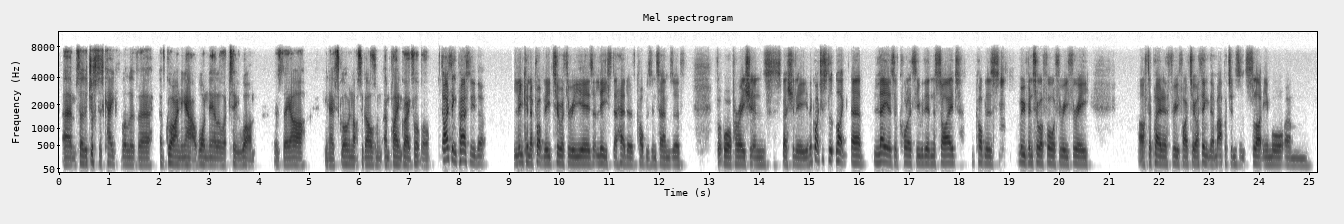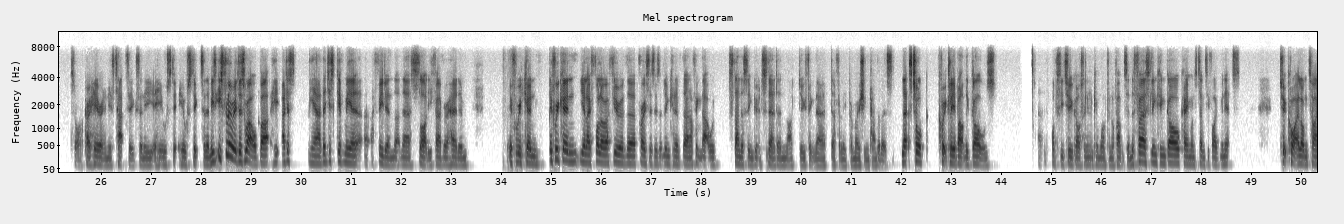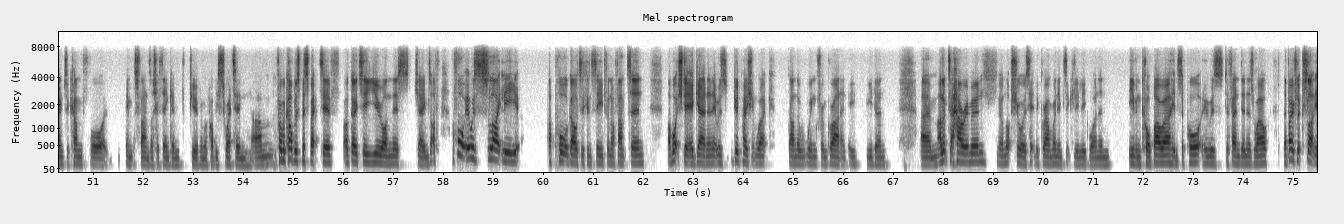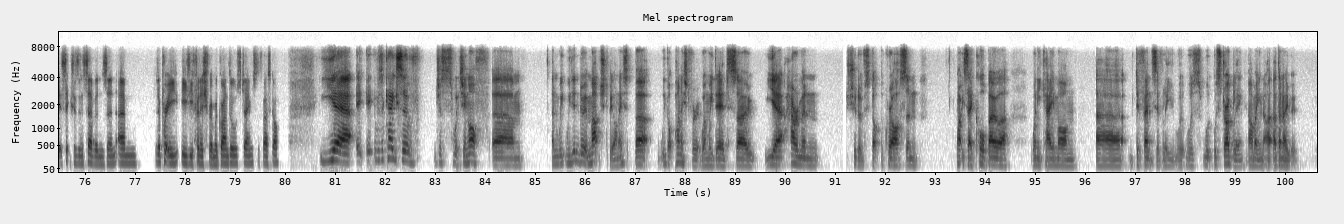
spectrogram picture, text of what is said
Um, so they're just as capable of uh, of grinding out a one 0 or a two one as they are, you know, scoring lots of goals and, and, playing great football. I think personally that Lincoln are probably two or three years at least ahead of Cobblers in terms of football operations, especially they've got just like uh, layers of quality within the side. Cobblers moving to a four three three after playing a three-five-two. I think that Appleton's slightly more um, sort of coherent in his tactics, and he he'll stick he'll stick to them. He's, he's fluid as well, but he, I just yeah, they just give me a, a feeling that they're slightly further ahead. And if we can if we can you know follow a few of the processes that Lincoln have done, I think that would stand us in good stead. And I do think they're definitely promotion candidates. Let's talk quickly about the goals. Uh, obviously, two goals for Lincoln, one for Northampton. The first Lincoln goal came on 75 minutes took quite a long time to come for Imps fans, I should think, and a few of them were probably sweating. Um, from a cobbler's perspective, I'll go to you on this, James. I, I thought it was slightly a poor goal to concede for Northampton. I watched it again, and it was good patient work down the wing from Grant and Edun. Um, I looked at Harriman, I'm not sure has hit the ground running, particularly in League One, and even Korboa in support, who was defending as well. They both look slightly at sixes and sevens, and um, it was a pretty easy finish for McGrandles, James, the first goal. Yeah, it, it was a case of just switching off. Um, and we, we didn't do it much, to be honest, but we got punished for it when we did. So, yeah, Harriman should have stopped the cross. And like you say, Korboa, when he came on, uh, defensively was, was was struggling. I mean, I, I, don't know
